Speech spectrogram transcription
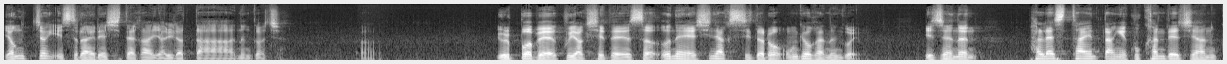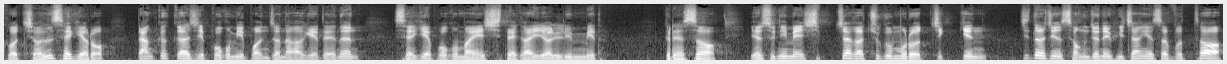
영적 이스라엘의 시대가 열렸다는 거죠. 어, 율법의 구약 시대에서 은혜의 신약 시대로 옮겨가는 거예요. 이제는 팔레스타인 땅에 국한되지 않고 전 세계로 땅 끝까지 복음이 번져 나가게 되는 세계 복음화의 시대가 열립니다. 그래서 예수님의 십자가 죽음으로 찢긴 찢어진 성전의 휘장에서부터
